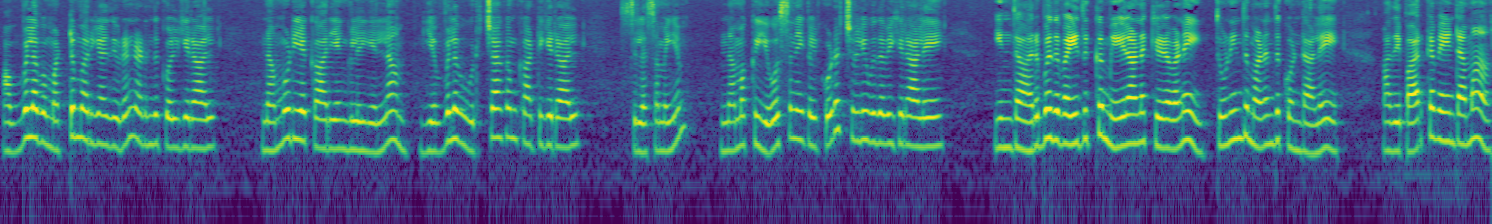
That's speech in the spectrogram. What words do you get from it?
அவ்வளவு மட்டு மரியாதையுடன் நடந்து கொள்கிறாள். நம்முடைய காரியங்களில் எல்லாம் எவ்வளவு உற்சாகம் காட்டுகிறாள்? சில சமயம் நமக்கு யோசனைகள் கூட சொல்லி உதவுகிறாளே. இந்த அறுபது வயதுக்கு மேலான கிழவனை துணிந்து மணந்து கொண்டாளே. அதை பார்க்க வேண்டாமா?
